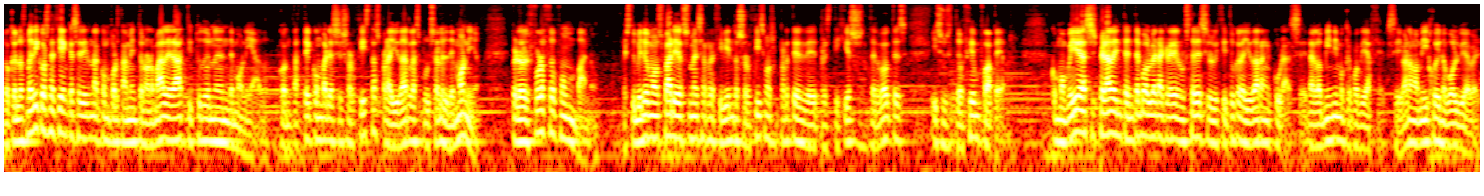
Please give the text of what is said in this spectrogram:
Lo que los médicos decían que sería un comportamiento normal era la actitud de un endemoniado. Contacté con varios exorcistas para ayudarle a expulsar el demonio, pero el esfuerzo fue un vano. Estuvimos varios meses recibiendo exorcismos por parte de prestigiosos sacerdotes y su situación fue a peor. Como medida desesperada intenté volver a creer en ustedes y solicitó que le ayudaran a curarse. Era lo mínimo que podía hacer. Se llevaron a mi hijo y no volvió a ver.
